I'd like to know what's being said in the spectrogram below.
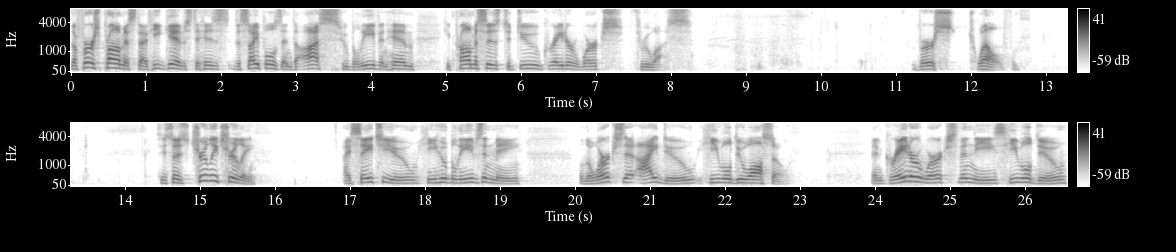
the first promise that he gives to his disciples and to us who believe in him, he promises to do greater works through us. Verse 12. So he says, Truly, truly, I say to you, he who believes in me, the works that I do, he will do also. And greater works than these he will do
